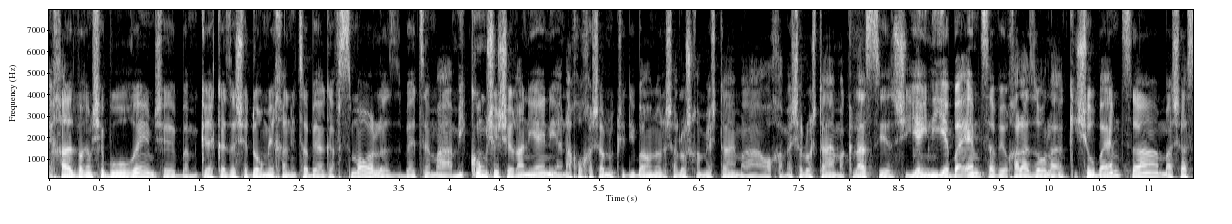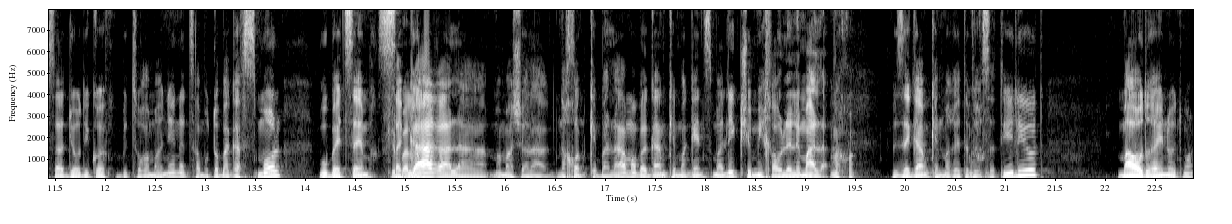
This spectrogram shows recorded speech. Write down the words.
אחד הדברים שברורים, שבמקרה כזה שדור מיכה נמצא באגף שמאל, אז בעצם המיקום של שרן ייני, אנחנו חשבנו כשדיברנו על 352 או 532 הקלאסי, אז שייני יהיה באמצע ויוכל לעזור mm-hmm. לקישור באמצע, מה שעשה ג'ורדי קרויף בצורה מעניינת, שם אותו באגף שמאל, והוא בעצם כבלם. סגר על ה... ממש על ה... נכון, כבלם, אבל גם כמגן שמאלי, כשמיכה עולה למעלה. נכון. וזה גם כן מראה את נכון. מה עוד ראינו אתמול?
